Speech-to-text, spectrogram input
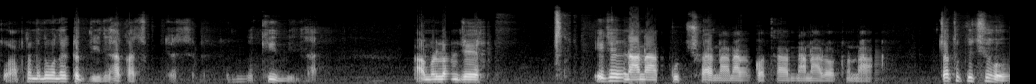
তো আপনার মধ্যে মধ্যে একটা দ্বিধা কাজ করতেছে। কি দ্বিধা? আমি বললাম যে, এই যে নানা কুৎসা, নানা কথা, নানা রটনা, যত কিছু হোক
